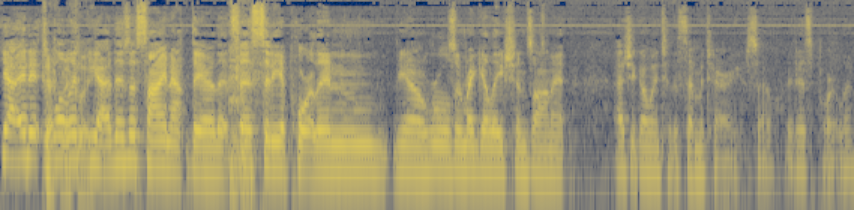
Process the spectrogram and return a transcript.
Yeah, it, it well, it, yeah. There's a sign out there that says "City of Portland," you know, rules and regulations on it as you go into the cemetery. So it is Portland.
